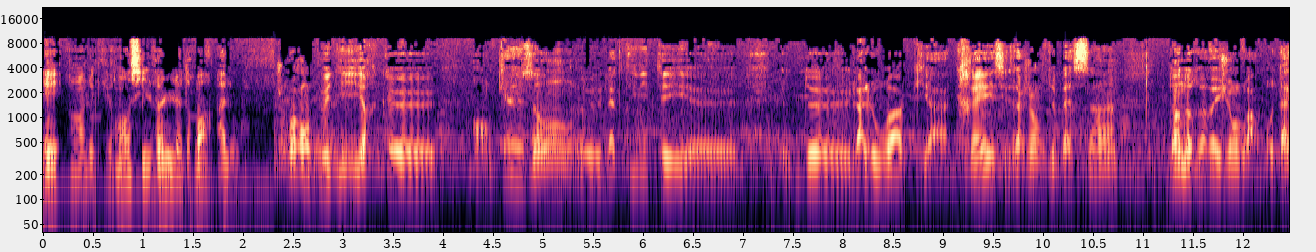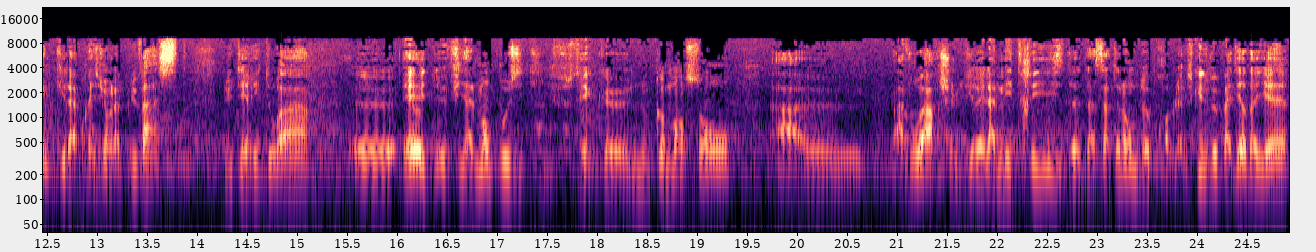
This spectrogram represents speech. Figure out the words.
Et en l'occurrence, ils veulent le droit à l'eau. Je crois qu'on peut dire que en 15 ans, euh, l'activité euh, de la loi qui a créé ces agences de bassin dans notre région Loire-Bretagne, qui est la région la plus vaste du territoire, est finalement positive. C'est que nous commençons à avoir, je dirais, la maîtrise d'un certain nombre de problèmes. Ce qui ne veut pas dire d'ailleurs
